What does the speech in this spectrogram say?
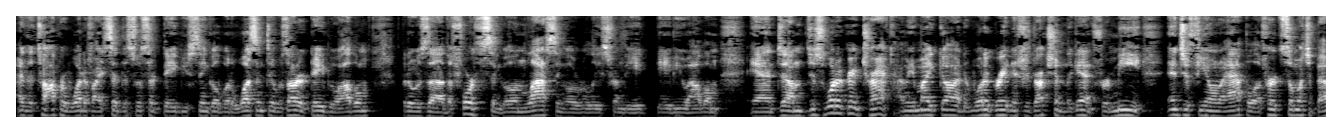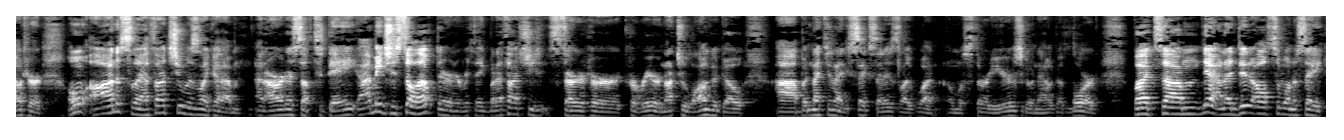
at the top or what if I said this was her debut single, but it wasn't. It was on her debut album, but it was uh, the fourth single and last single released from the debut album. And um, just what a great track. I mean, my God, what a great introduction again for me into Fiona Apple. I've heard so much about her. Oh, honestly, I thought she was like a, an artist of today. I mean, she's still out there and everything, but I thought she started her career not too long ago. Uh, but 1996, that is like what, almost 30 years ago now, good lord. But um, yeah, and I did also want to say,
